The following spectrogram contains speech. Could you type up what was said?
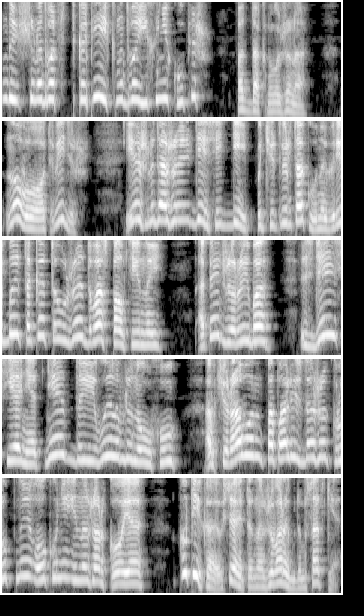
да еще на двадцать копеек на двоих и не купишь, — поддакнула жена. — Ну вот, видишь, если даже десять дней по четвертаку на грибы, так это уже два с полтиной. Опять же рыба, Здесь я нет-нет, да и выловлю на уху. А вчера вон попались даже крупные окуни и на жаркое. Купи-ка все это на живорыбном садке.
